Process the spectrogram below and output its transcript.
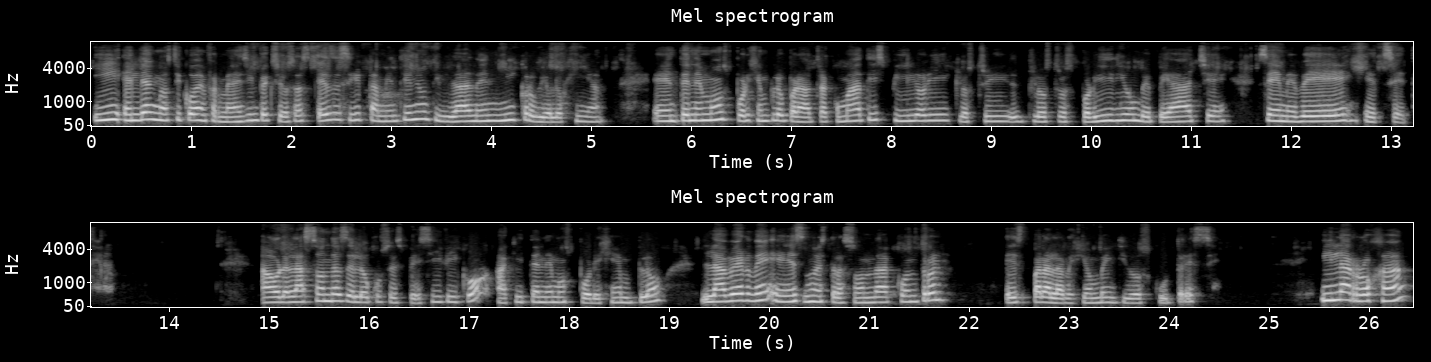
Y el diagnóstico de enfermedades infecciosas, es decir, también tiene utilidad en microbiología. Eh, tenemos, por ejemplo, para Trachomatis, pylori, Clostridium, BPH, CMV, etcétera. Ahora, las ondas de locus específico, aquí tenemos, por ejemplo, la verde es nuestra sonda control, es para la región 22Q13. Y la roja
